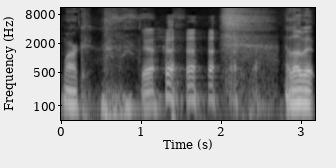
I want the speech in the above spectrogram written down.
Mark. Yeah. I love it.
